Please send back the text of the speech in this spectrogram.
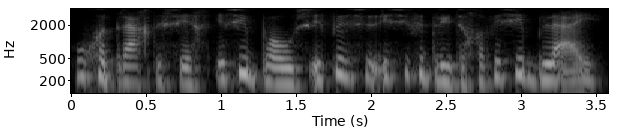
hoe gedraagt hij zich? Is hij boos? Is, is hij verdrietig of is hij blij?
